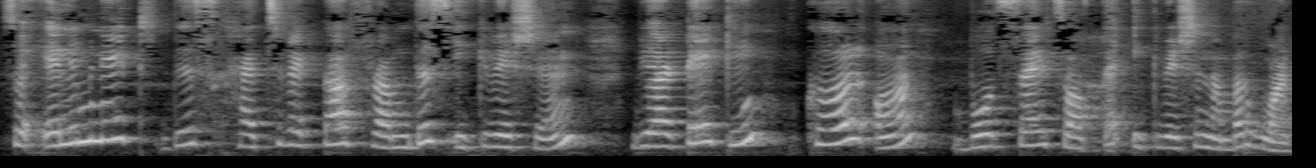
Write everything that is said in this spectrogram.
So eliminate this H vector from this equation. We are taking curl on both sides of the equation number 1.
